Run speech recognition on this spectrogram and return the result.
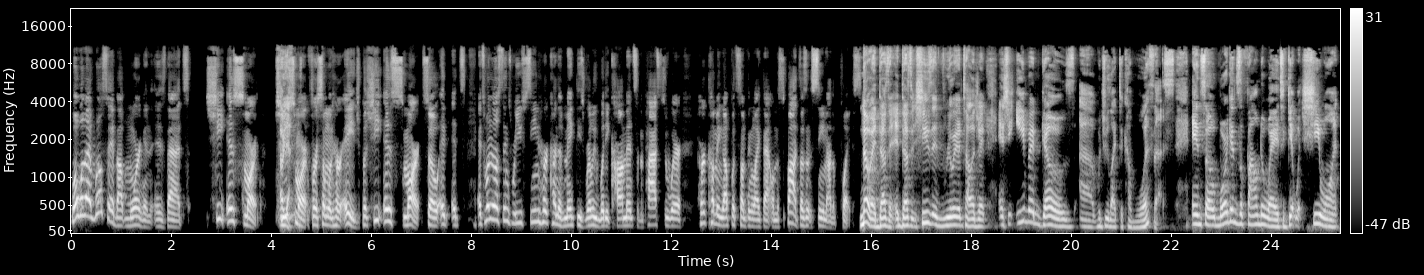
Well, what I will say about Morgan is that she is smart. Too oh, yeah. smart for someone her age, but she is smart. So it, it's it's one of those things where you've seen her kind of make these really witty comments in the past to where her coming up with something like that on the spot doesn't seem out of place. No, it doesn't. It doesn't. She's really intelligent. And she even goes, uh, Would you like to come with us? And so Morgan's found a way to get what she wants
